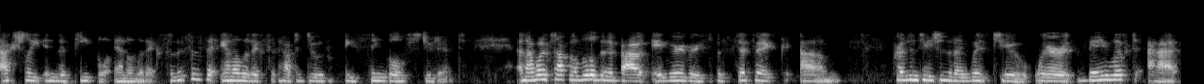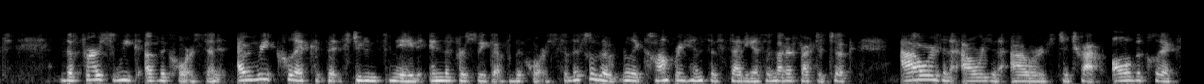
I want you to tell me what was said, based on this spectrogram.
actually in the people analytics. So this is the analytics that have to do with a single student. And I want to talk a little bit about a very, very specific um, presentation that I went to where they looked at the first week of the course and every click that students made in the first week of the course. So this was a really comprehensive study. As a matter of fact, it took hours and hours and hours to track all the clicks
